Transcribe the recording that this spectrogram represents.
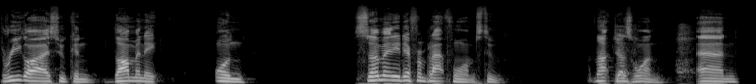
three guys who can dominate on so many different platforms too, not just one. And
